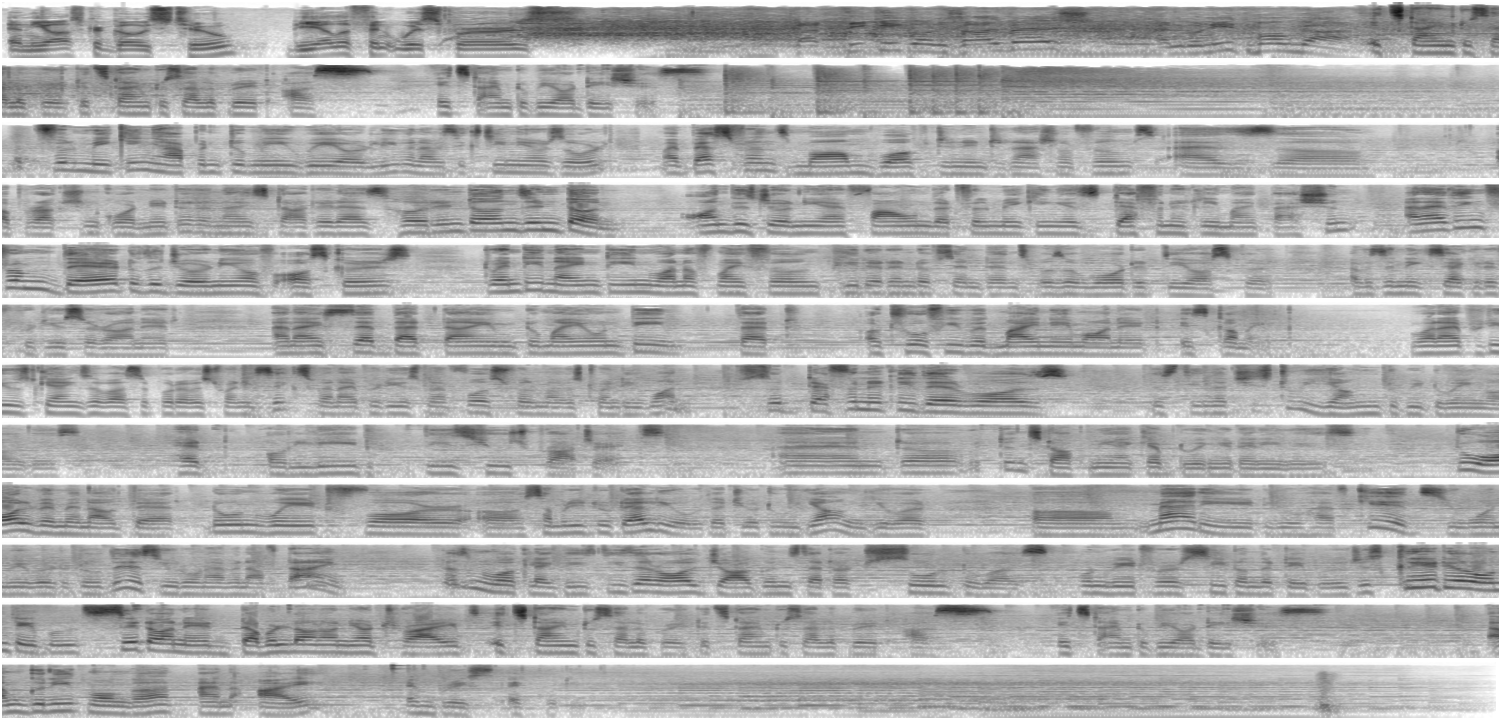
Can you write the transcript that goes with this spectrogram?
And the Oscar goes to The Elephant Whisperers, Kartiki Gonsalves, and Guneet Monga. It's time to celebrate. It's time to celebrate us. It's time to be audacious. Filmmaking happened to me way early when I was 16 years old. My best friend's mom worked in international films as uh, a production coordinator, and I started as her intern's intern. On this journey, I found that filmmaking is definitely my passion. And I think from there to the journey of Oscars, 2019, one of my film, Period End of Sentence, was awarded the Oscar. I was an executive producer on it. And I said that time to my own team that a trophy with my name on it is coming. When I produced Gangs of Wasseypur, I was 26. When I produced my first film, I was 21. So definitely there was this thing that she's too young to be doing all this head or lead these huge projects. And uh, it didn't stop me, I kept doing it anyways. To all women out there, don't wait for uh, somebody to tell you that you're too young, you are um, married, you have kids, you won't be able to do this, you don't have enough time. It doesn't work like these. These are all jargons that are sold to us. Don't wait for a seat on the table. Just create your own table, sit on it, double down on your tribes. It's time to celebrate. It's time to celebrate us. It's time to be audacious. I'm Guneet Monga and I embrace equity.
